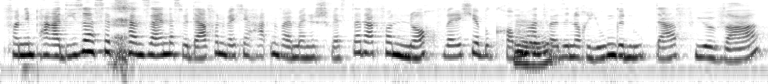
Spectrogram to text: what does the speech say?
von den Paradiser-Sets kann es sein, dass wir davon welche hatten, weil meine Schwester davon noch welche bekommen Mhm. hat, weil sie noch jung genug dafür war.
